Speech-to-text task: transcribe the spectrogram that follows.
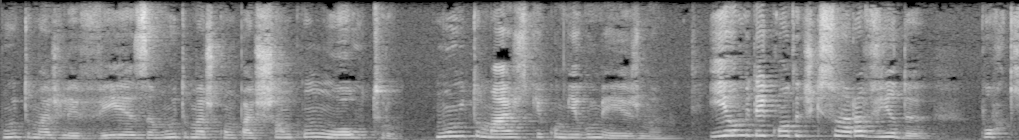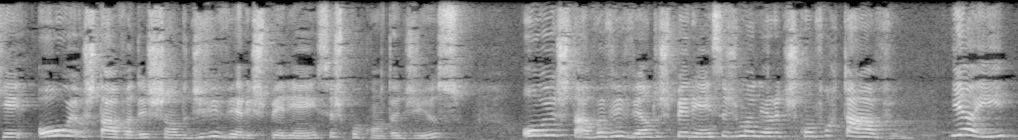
muito mais leveza, muito mais compaixão com o outro, muito mais do que comigo mesma. E eu me dei conta de que isso não era vida, porque ou eu estava deixando de viver experiências por conta disso, ou eu estava vivendo experiências de maneira desconfortável. E aí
